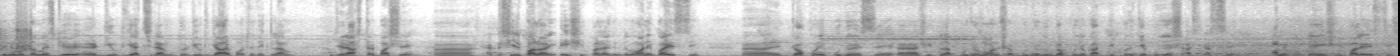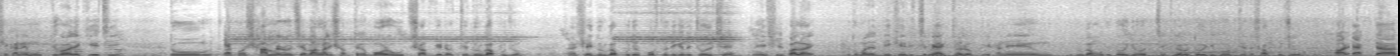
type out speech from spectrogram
দিনের মতো আমি আজকে ডিউটি যাচ্ছিলাম। তো ডিউটি যাওয়ার পথে দেখলাম যে রাস্তার পাশে একটা শিল্পালয়। এই শিল্পালয় কিন্তু আমি অনেকবার এসেছি। যখনই পুজো এসছে শীতলা পুজো, মনসা পুজো, দুর্গা পুজো, কার্তিক পুজো, যে পুজো আস- আসছে, আমি কিন্তু এই শিল্পালয়ে এসেছি। সেখানে মূর্তি করা দেখিয়েছি। তো এখন সামনে রয়েছে বাঙালির সবথেকে বড় উৎসব, যেটা হচ্ছে দুর্গা পুজো। সেই দুর্গা পুজোর প্রস্তুতি কিন্তু চলছে এই শিল্পালয়। তো তোমাদের দেখিয়ে দিচ্ছি আমি এক ঝলক। এখানে দুর্গা মূর্তি তৈরি হচ্ছে, কীভাবে তৈরি করছে, তো সব কিছু। আর একটা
